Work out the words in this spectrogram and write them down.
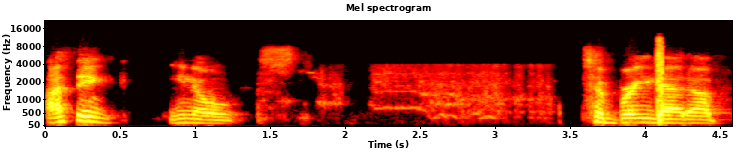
I think you know to bring that up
